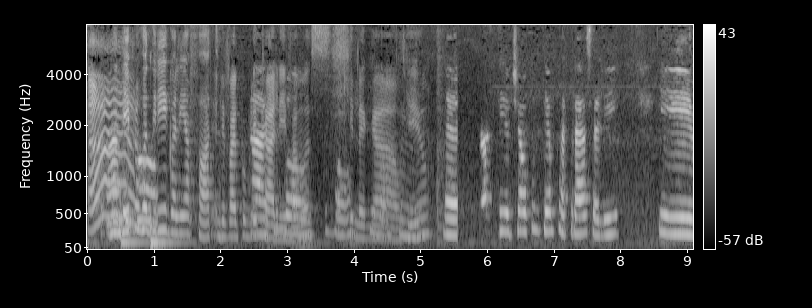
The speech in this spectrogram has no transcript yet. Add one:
Ah, Mandei para o Rodrigo ali a foto. Ele vai publicar ah, ali, bom, vamos. Que, bom, que legal, que viu? É, eu tinha algum tempo atrás ali e,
